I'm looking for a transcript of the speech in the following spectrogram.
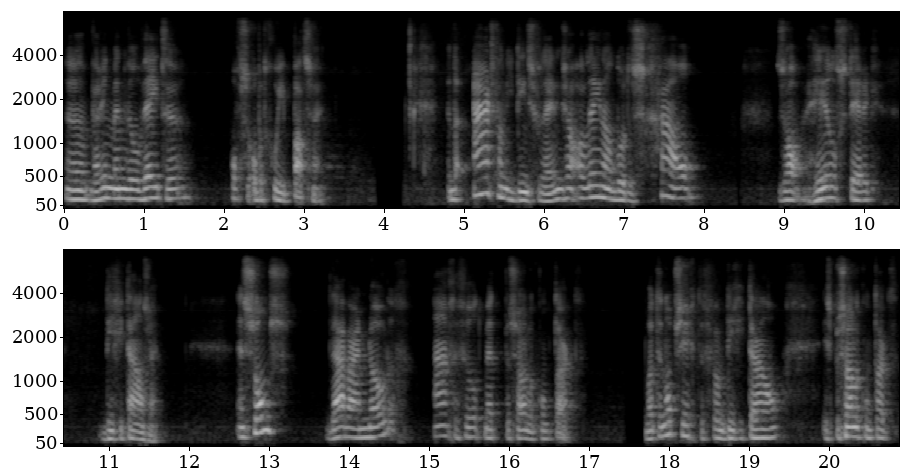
uh, waarin men wil weten of ze op het goede pad zijn. En de aard van die dienstverlening zal alleen al door de schaal zal heel sterk digitaal zijn. En soms, daar waar nodig, aangevuld met persoonlijk contact. Maar ten opzichte van digitaal is persoonlijk contact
